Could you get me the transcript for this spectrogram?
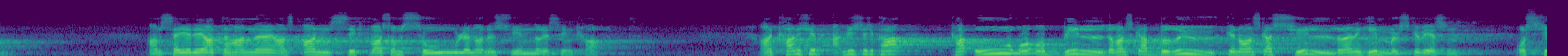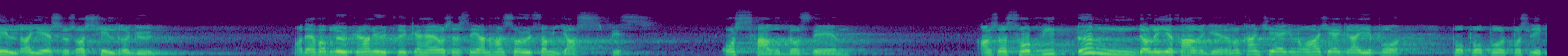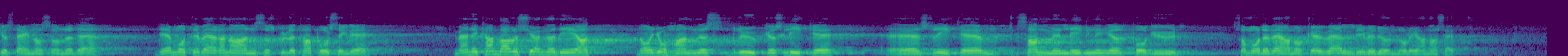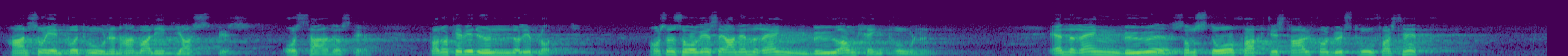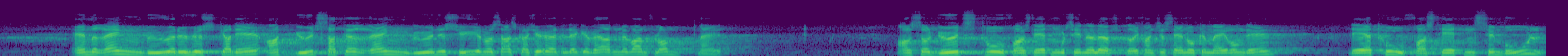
Han sier det at han, eh, hans ansikt var som solen når den skinner i sin kraft. Han kan ikke, visste ikke hva, hva ord og, og, bilder han skal bruke når han skal skildre det himmelske vesen, og skildre Jesus og skildre Gud. Og Derfor bruker han uttrykket her, og så sier han han så ut som jaspis og sardersten. Altså så vidunderlige farger. Nå, jeg, nå, har ikke jeg greie på, på, på, på slike steiner som det der. Det måtte være en annen som skulle ta på seg det. Men jeg kan bare skjønne det at når Johannes bruker slike, eh, slike sammenligninger på Gud, så må det være noe veldig vidunderlig han har sett. Han så inn på tronen. Han var lik jaspis og sardersten. Det var noe vidunderlig flott. Og så så jeg, seg han, en regnbue omkring tronen. En regnbue som står faktisk talt for Guds trofasthet. En regnbue, du husker det, at Gud satte regnbuen i skyen og sa 'skal ikke ødelegge verden med vannflom'? Nei. Altså Guds trofasthet mot sine løfter. Jeg kan ikke si noe mer om det. Det er trofasthetens symbol,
